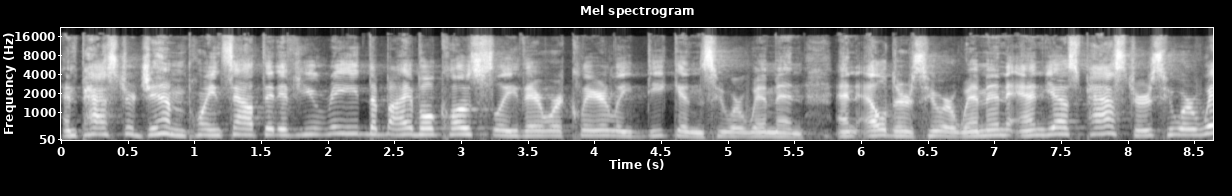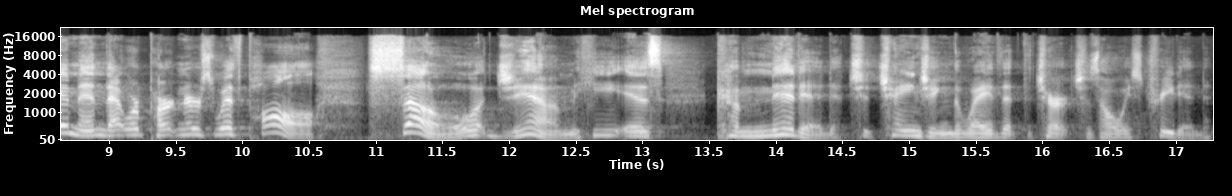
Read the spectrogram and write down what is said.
And Pastor Jim points out that if you read the Bible closely, there were clearly deacons who were women, and elders who were women, and yes, pastors who were women that were partners with Paul. So, Jim, he is committed to changing the way that the church has always treated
